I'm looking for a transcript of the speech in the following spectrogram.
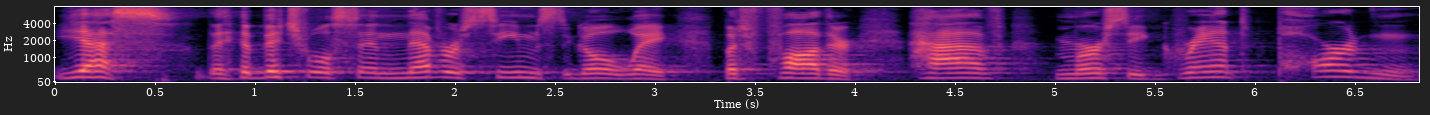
Yes, the habitual sin never seems to go away, but Father, have mercy. Grant pardon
